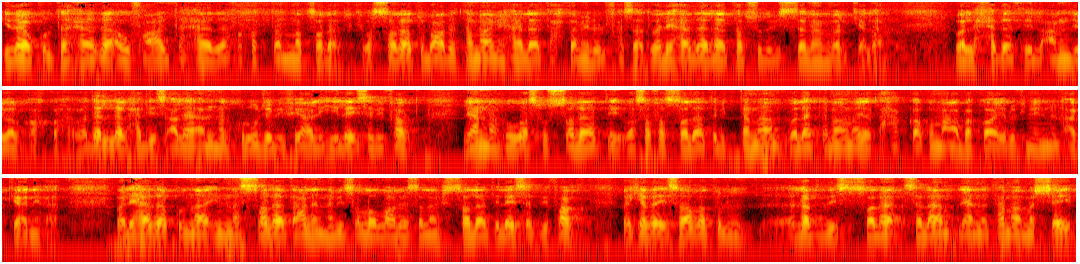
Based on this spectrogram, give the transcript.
إذا قلت هذا أو فعلت هذا فقد تمت صلاتك والصلاة بعد تمامها لا تحتمل الفساد ولهذا لا تفسد بالسلام والكلام والحدث العمد والقهقه. ودل الحديث على أن الخروج بفعله ليس بفرض لأنه وصف الصلاة وصف الصلاة بالتمام ولا تمام يتحقق مع بقاء ركن من أركانها. ولهذا قلنا إن الصلاة على النبي صلى الله عليه وسلم في الصلاة ليست بفرض. وكذا إصابة لفظ الصلاة سلام لأن تمام الشيء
